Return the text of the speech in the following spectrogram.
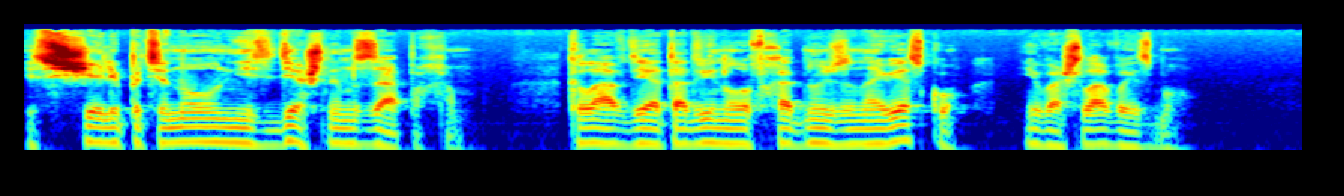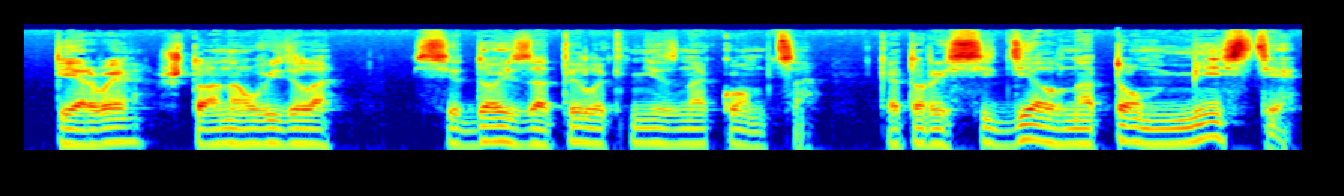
Из щели потянуло нездешным запахом. Клавдия отодвинула входную занавеску и вошла в избу. Первое, что она увидела, седой затылок незнакомца, который сидел на том месте,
